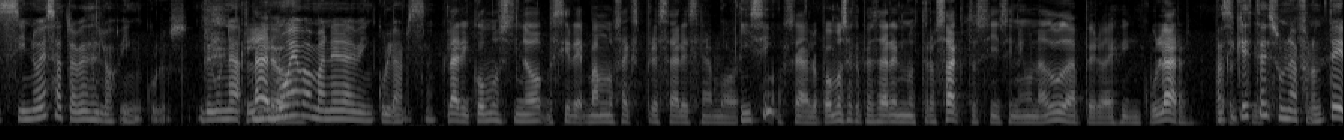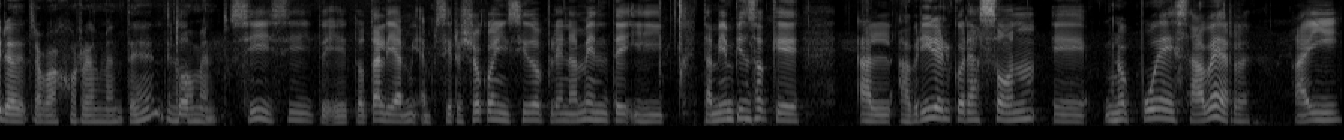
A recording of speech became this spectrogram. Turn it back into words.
si no es a través de los vínculos, de una nueva manera de vincularse. Claro, y cómo si no vamos a expresar ese amor. Y sí. O sea, lo podemos expresar en nuestros actos, sin ninguna duda, pero es vincular. Así que esta es una frontera de trabajo realmente, ¿eh? del momento. Sí, sí, eh, total. Y a mí, yo coincido plenamente y también pienso que al abrir el corazón, eh, uno puede saber ahí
